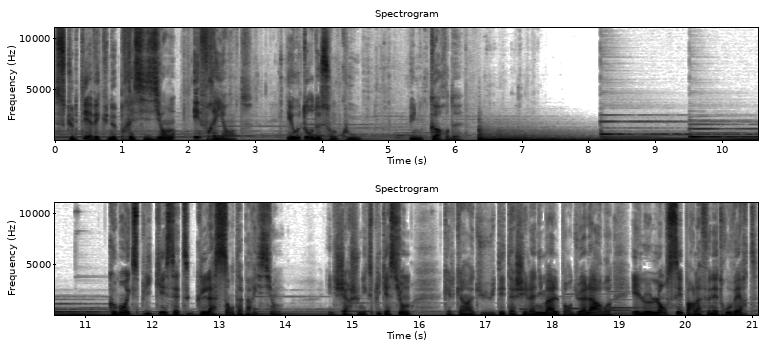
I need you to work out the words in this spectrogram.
sculpté avec une précision effrayante, et autour de son cou, une corde. Comment expliquer cette glaçante apparition Il cherche une explication. Quelqu'un a dû détacher l'animal pendu à l'arbre et le lancer par la fenêtre ouverte.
